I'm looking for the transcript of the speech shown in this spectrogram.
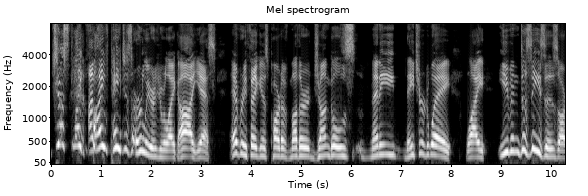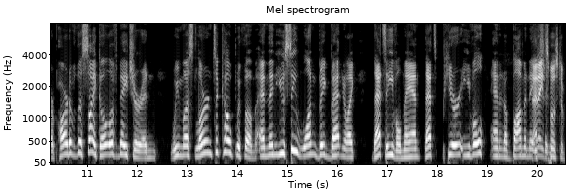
Just like I'm- five pages earlier, you were like, ah, yes, everything is part of Mother Jungle's many natured way. Why, even diseases are part of the cycle of nature, and we must learn to cope with them. And then you see one big bat, and you're like, that's evil, man. That's pure evil and an abomination. That ain't supposed to.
